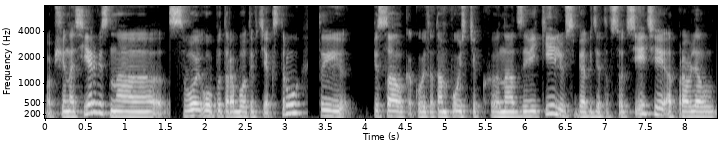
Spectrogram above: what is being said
вообще на сервис, на свой опыт работы в Text.ru. Ты писал какой-то там постик на отзывике или у себя где-то в соцсети, отправлял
